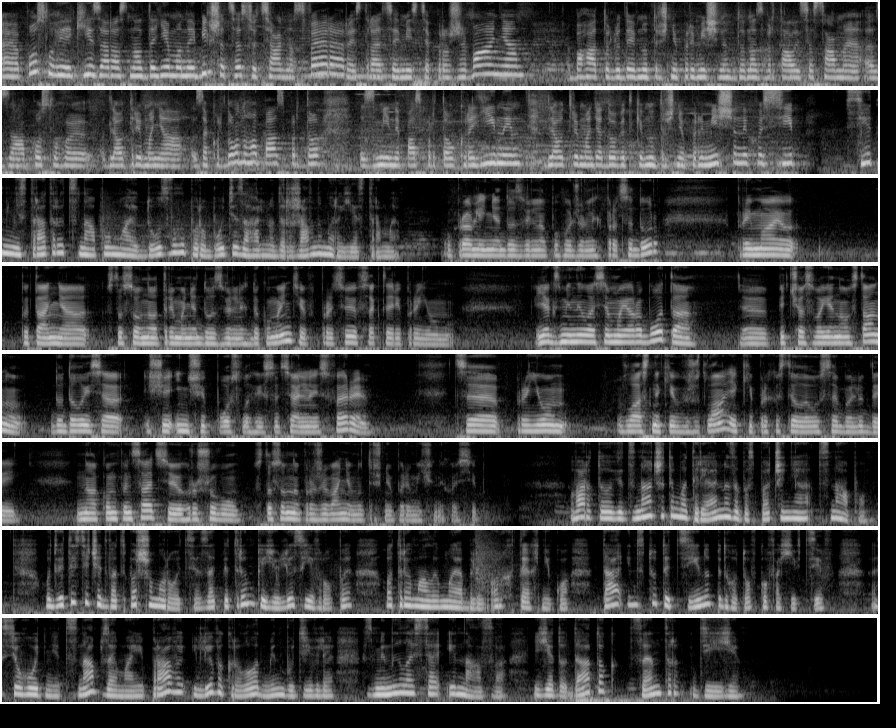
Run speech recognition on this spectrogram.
Е, Послуги, які зараз надаємо найбільше, це соціальна сфера, реєстрація місця проживання. Багато людей внутрішньопереміщених до нас зверталися саме за послугою для отримання закордонного паспорту, зміни паспорта України для отримання довідки внутрішньопереміщених осіб. Всі адміністратори ЦНАПу мають дозволи по роботі загальнодержавними реєстрами. управління дозвільно-погоджувальних процедур. Приймаю питання стосовно отримання дозвільних документів, працюю в секторі прийому. Як змінилася моя робота Е, під час воєнного стану, додалися ще інші послуги соціальної сфери. Це прийом власників житла, які прихистили у себе людей, на компенсацію грошову стосовно проживання внутрішньопереміщених осіб. Варто відзначити матеріальне забезпечення ЦНАПу. У 2021 році за підтримки ЮЛІС Європи отримали меблі, оргтехніку та інституційну підготовку фахівців. Сьогодні ЦНАП займає праве і ліве крило адмінбудівлі. Змінилася і назва. Є додаток Центр дії.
